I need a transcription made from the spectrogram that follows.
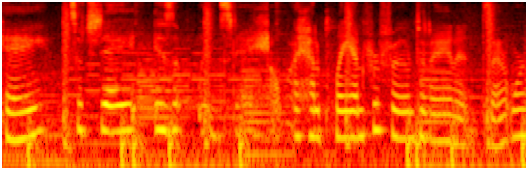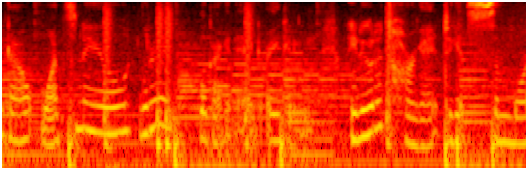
okay so today is Wednesday. Oh, I had a plan for food today and it didn't work out. What's new? Literally look like an egg. Are you kidding me? I need to go to Target to get some more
